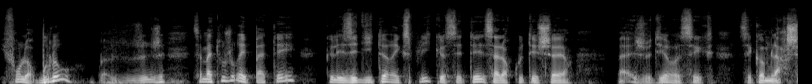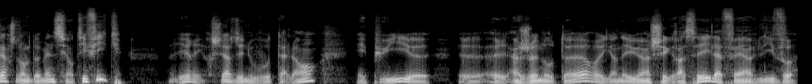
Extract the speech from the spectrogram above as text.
Ils font leur boulot. Je, ça m'a toujours épaté que les éditeurs expliquent que c'était, ça leur coûtait cher. Bah, je veux dire, c'est c'est comme la recherche dans le domaine scientifique. dire, ils recherchent des nouveaux talents. Et puis, euh, euh, un jeune auteur, il y en a eu un chez Grasset, il a fait un livre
